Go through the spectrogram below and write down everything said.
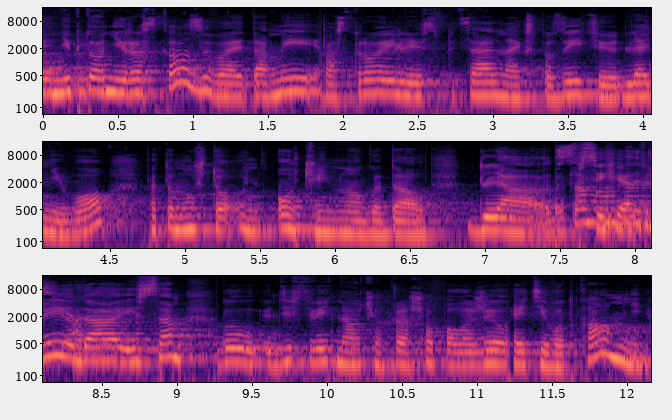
Никто не рассказывает, а мы построили специальную экспозицию для него, потому что он очень много дал для Самого психиатрии, начала. да, и сам был действительно очень хорошо положил эти вот камни,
